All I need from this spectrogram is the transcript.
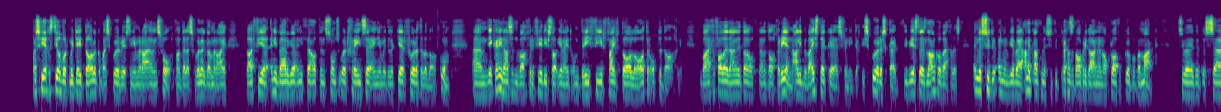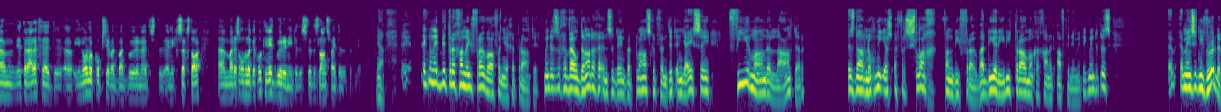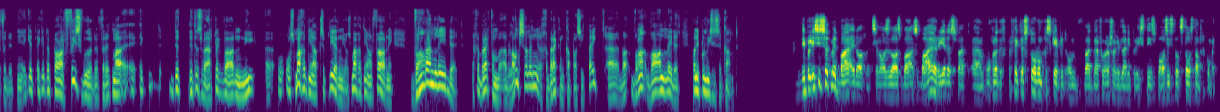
as vee gesteel word, moet jy dadelik op die spoor wees en jy moet daai ouens volg want hulle is gewoonlik dan met daai daai vee in die berge, in die veld en soms oor grense en jy moet hulle keer voordat hulle daar kom. Ehm um, jy kan nie dan sit en wag vir die vee diefstal eenheid om 3, 4, 5 dae later op te daag nie. In baie gevalle dan het al dan het al gereën, al die bewysstukke is vernietig, die spore is koud, die beeste is lankal weg, hulle is in Lesotho in en weer by die ander kant van Lesotho terug aan Suid-Afrika aan en al klaar verkoop op 'n mark. So dit is ehm um, weet regtig 'n enorme kopseer wat wat boere nou in die gesig staar. Ehm um, maar dis ongelukkig ook nie net boere nie, dit is dit is landswyd 'n probleem. Ja. Ek wil net weer teruggaan na die vrou waarvan jy gepraat het. Ek meen dit is 'n gewelddadige insident wat plaasgevind het en jy sê 4 maande later is daar nog nie eers 'n verslag van die vrou wat deur hierdie trauma gegaan het afgeneem het. Ek meen dit is 'n mens het nie woorde vir dit nie. Ek het ek het 'n paar vies woorde vir dit, maar ek, ek dit dit is werklik waar nie uh, ons mag dit nie aksepteer nie. Ons mag dit nie aanvaar nie. Waaraan lê dit? 'n Gebrek van belangstelling, 'n gebrek aan kapasiteit, uh, waar waaraan lê dit van die polisie se kant? Die polisie sit met baie uitdagings en ons daar's baie baie redes wat um, ongelukkig perfekte storm geskep het om wat nou veroorsaak het dat die polisie diens basies tot stilstand gekom het.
